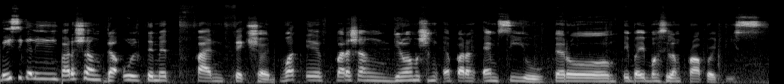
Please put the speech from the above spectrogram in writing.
basically para siyang the ultimate fan fiction what if para siyang ginawa mo siyang eh, parang MCU pero iba-iba silang properties.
